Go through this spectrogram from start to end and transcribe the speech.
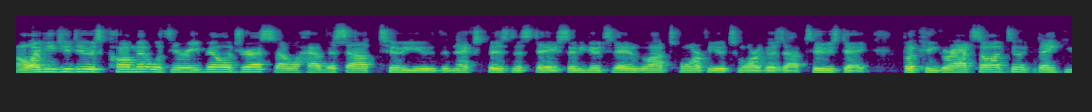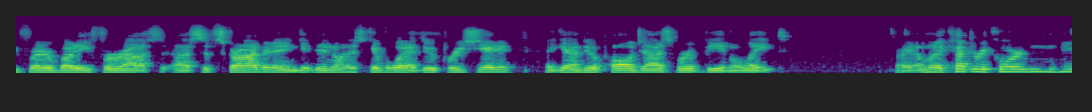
All I need you to do is comment with your email address, and I will have this out to you the next business day. So if you do today, it'll go out tomorrow. If you do tomorrow, it goes out Tuesday. But congrats on to it. Thank you for everybody for uh, uh, subscribing and getting in on this giveaway. I do appreciate it. Again, I do apologize for it being late. All right, I'm going to cut the recording here.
